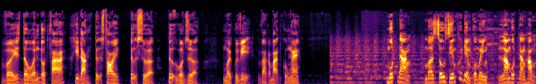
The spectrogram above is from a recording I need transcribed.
với dấu ấn đột phá khi đảng tự soi, tự sửa, tự gột rửa. Mời quý vị và các bạn cùng nghe. Một đảng mà giấu giếm khuyết điểm của mình là một đảng hỏng.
